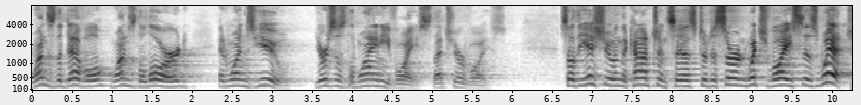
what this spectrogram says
One's the devil, one's the Lord, and one's you. Yours is the whiny voice. That's your voice. So the issue in the conscience is to discern which voice is which.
